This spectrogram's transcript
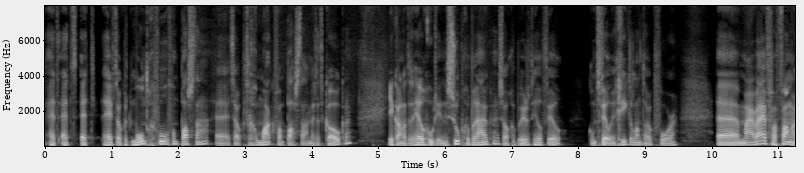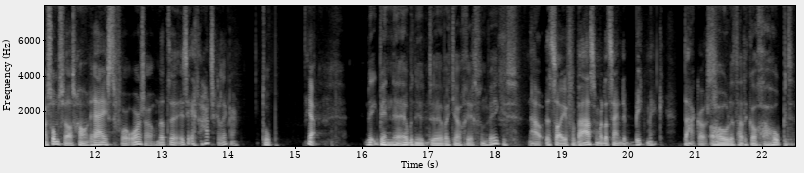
het, het, het heeft ook het mondgevoel van pasta. Eh, het is ook het gemak van pasta met het koken. Je kan het dus heel goed in een soep gebruiken. Zo gebeurt het heel veel. Komt veel in Griekenland ook voor. Eh, maar wij vervangen soms wel eens gewoon rijst voor orzo. Dat is echt hartstikke lekker. Top. Ja. Ik ben heel benieuwd wat jouw gerecht van de week is. Nou, dat zal je verbazen, maar dat zijn de Big Mac tacos. Oh, dat had ik al gehoopt.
